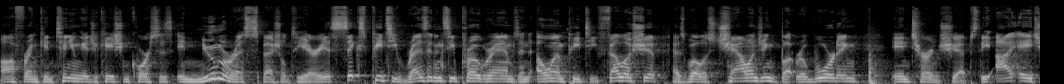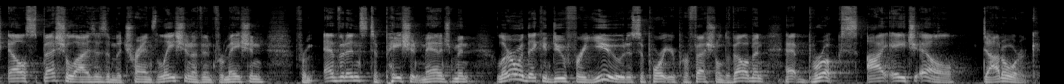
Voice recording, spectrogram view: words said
offering continuing education courses in numerous specialty areas, six PT residency programs, and OMPT fellowship, as well as challenging but rewarding internships. The IHL specializes in the translation of information from evidence to patient management. Learn what they can do for you to support your professional development at brooksihl.org.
